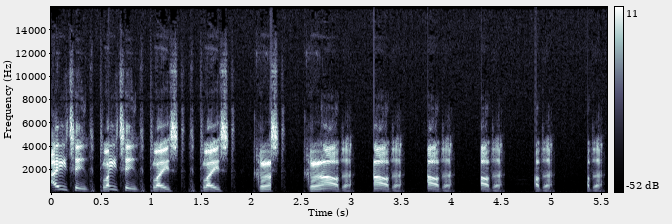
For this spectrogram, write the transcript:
18th, 18th placed, placed Granada, Granada, Granada, Granada, Granada,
